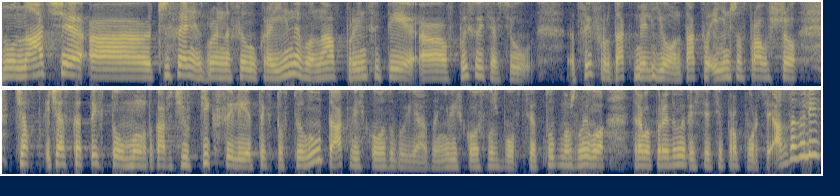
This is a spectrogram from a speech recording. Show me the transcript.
Ну, наче а, чисельність збройних сил України, вона в принципі а, вписується в цю цифру, так мільйон. Так інша справа, що частка, частка тих, хто мовно кажучи, в пікселі, тих, хто в тилу, так військовозобов'язані, військовослужбовці. Тут можливо треба передивитися ці пропорції. А взагалі,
